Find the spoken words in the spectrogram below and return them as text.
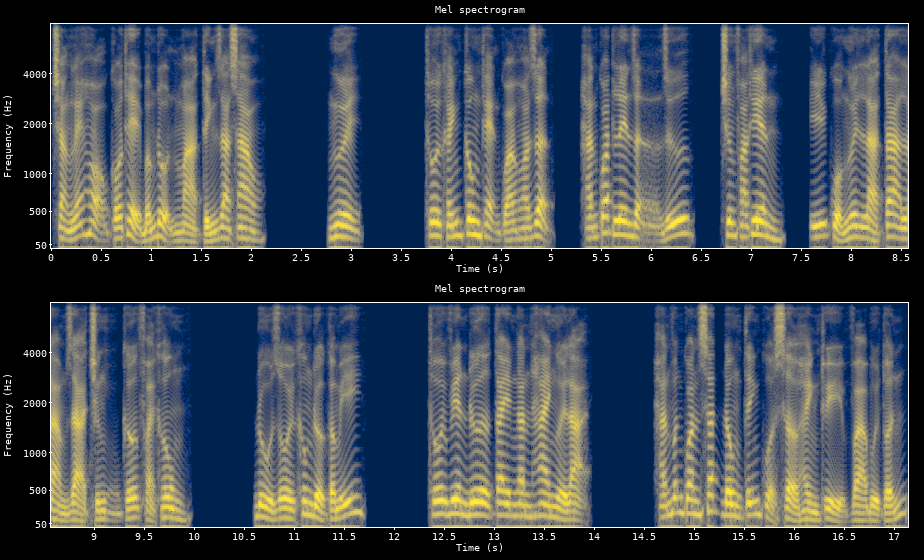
Chẳng lẽ họ có thể bấm độn mà tính ra sao? Ngươi! Thôi Khánh Công thẹn quá hóa giận, hắn quát lên giận dữ, Trương Phá Thiên, ý của ngươi là ta làm giả chứng cớ phải không? Đủ rồi không được cầm ý. Thôi viên đưa tay ngăn hai người lại. Hắn vẫn quan sát đông tĩnh của sở hành thủy và bùi tuấn.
